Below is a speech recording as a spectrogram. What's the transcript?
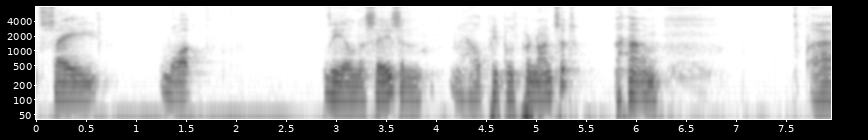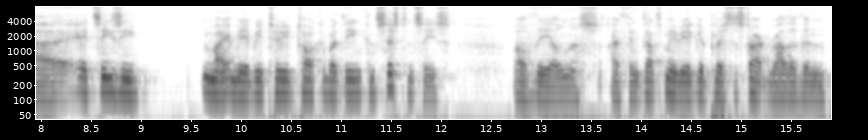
say what the illness is and help people pronounce it. Um, uh, it's easy, might maybe to talk about the inconsistencies of the illness. I think that's maybe a good place to start rather than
